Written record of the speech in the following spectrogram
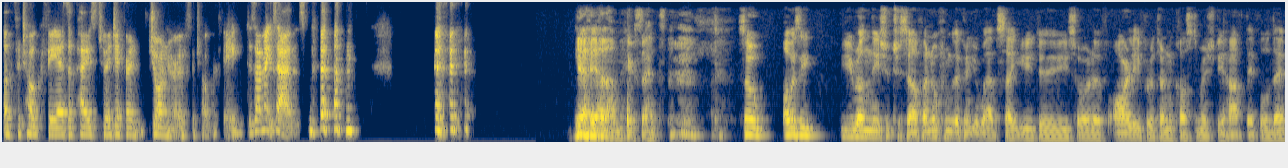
of photography as opposed to a different genre of photography. Does that make sense? yeah, yeah, that makes sense. So obviously you run these shoots yourself. I know from looking at your website, you do sort of hourly for returning customers, you do half day, full day.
